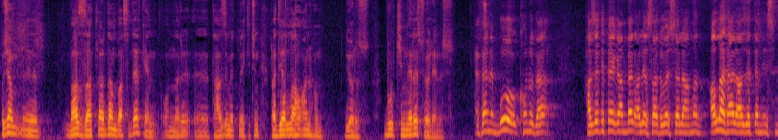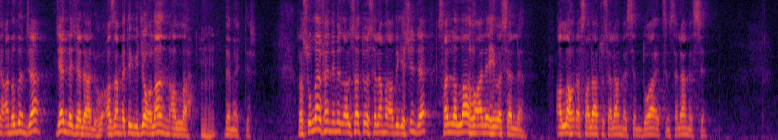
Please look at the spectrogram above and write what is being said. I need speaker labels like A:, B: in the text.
A: Hocam e, bazı zatlardan bahsederken onları e, tazim etmek için radıyallahu anhum diyoruz. Bu kimlere söylenir?
B: Efendim bu konuda Hz. Peygamber aleyhissalatü vesselamın Allah Teala Hazretlerinin ismi anılınca Celle Celaluhu azameti yüce olan Allah demektir. Resulullah Efendimiz aleyhissalatü vesselamın adı geçince sallallahu aleyhi ve sellem Allah ona salatu selam etsin, dua etsin, selam etsin.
